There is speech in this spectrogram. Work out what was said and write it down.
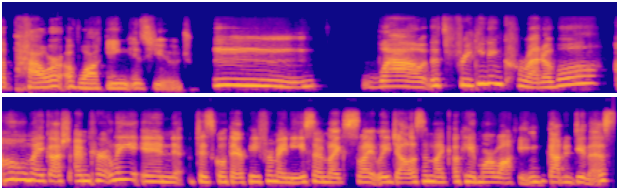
the power of walking is huge. Mm, wow, that's freaking incredible. Oh my gosh, I'm currently in physical therapy for my knee, so I'm like slightly jealous. I'm like, okay, more walking, got to do this.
